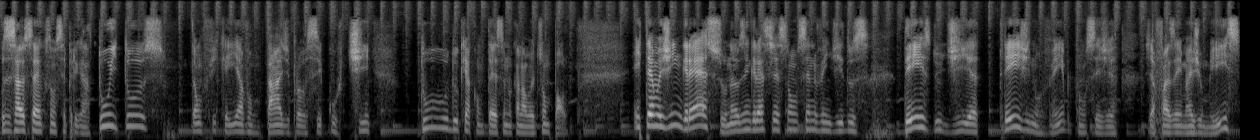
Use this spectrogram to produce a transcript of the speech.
Os ensaios técnicos são sempre gratuitos, então fica aí à vontade para você curtir tudo que acontece no Carnaval de São Paulo. Em termos de ingresso, né, os ingressos já estão sendo vendidos desde o dia 3 de novembro, então, ou seja, já faz aí mais de um mês.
